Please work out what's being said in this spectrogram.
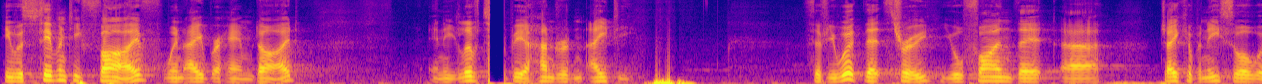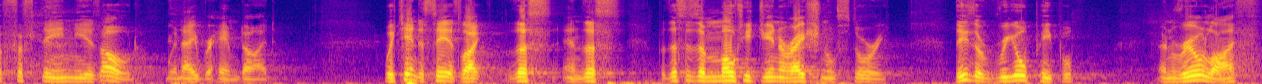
He was 75 when Abraham died, and he lived to be 180. So if you work that through, you'll find that uh, Jacob and Esau were 15 years old when Abraham died. We tend to see it's like this and this, but this is a multi generational story. These are real people in real life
